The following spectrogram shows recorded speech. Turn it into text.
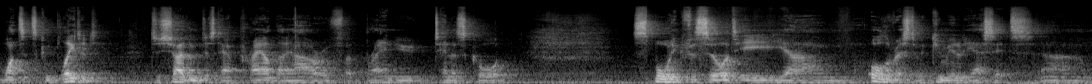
once it's completed to show them just how proud they are of a brand new tennis court, sporting facility, um, all the rest of it, community assets. Um,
